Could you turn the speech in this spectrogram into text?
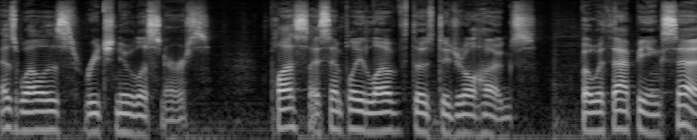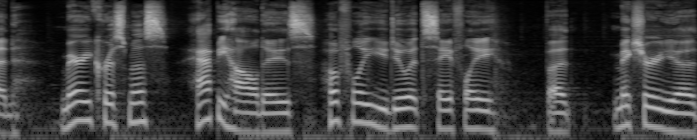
as well as reach new listeners. Plus, I simply love those digital hugs. But with that being said, Merry Christmas, Happy Holidays. Hopefully, you do it safely, but make sure you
